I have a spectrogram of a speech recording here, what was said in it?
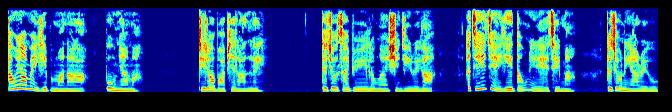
သုံးရမယ့်ရေပမာဏကပိုများမှာဒီတော့ဘာဖြစ်လာသလဲတချို့စိုက်ပျိုးရေးလုပ်ငန်းရှင်ကြီးတွေကအကြီးအကျယ်ရေသုံးနေတဲ့အချိန်မှာတချို့နေရာတွေကို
